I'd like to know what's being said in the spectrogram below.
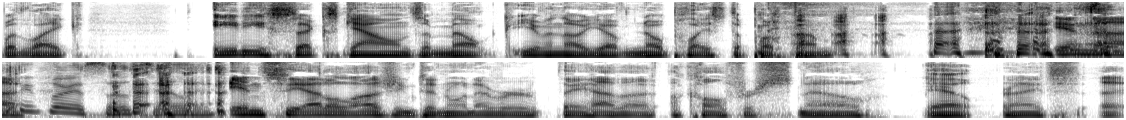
with like eighty six gallons of milk, even though you have no place to put them. in Some uh, people are so silly. in Seattle, Washington, whenever they have a, a call for snow, yeah. right? Uh,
